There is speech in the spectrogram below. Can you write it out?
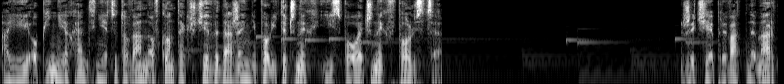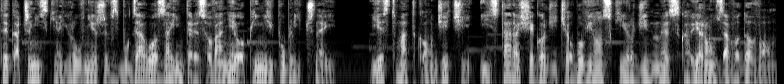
a jej opinie chętnie cytowano w kontekście wydarzeń politycznych i społecznych w Polsce. Życie prywatne Marty Kaczyńskiej również wzbudzało zainteresowanie opinii publicznej. Jest matką dzieci i stara się godzić obowiązki rodzinne z karierą zawodową.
